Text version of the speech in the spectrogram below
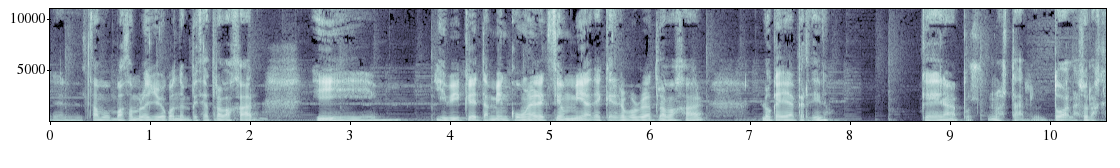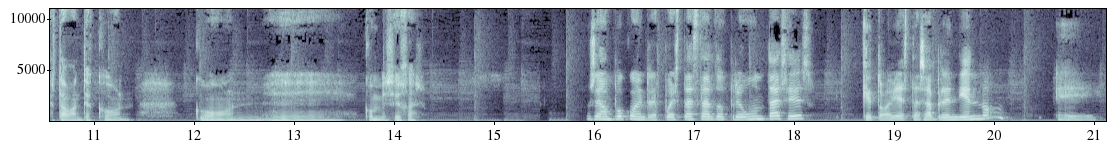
El zambombazo me lo llevo cuando empecé a trabajar y, y vi que también con una elección mía de querer volver a trabajar, lo que había perdido. Que era pues no estar todas las horas que estaba antes con, con, eh, con mis hijas. O sea, un poco en respuesta a estas dos preguntas es que todavía estás aprendiendo eh,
